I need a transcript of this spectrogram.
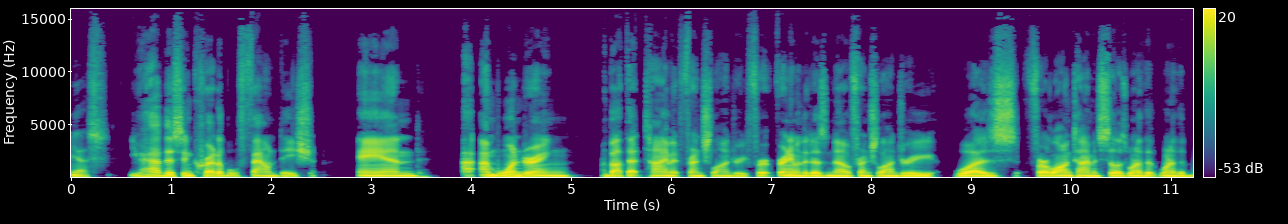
Yes. You have this incredible foundation. And I- am wondering about that time at French Laundry. For, for anyone that doesn't know, French Laundry was for a long time and still is one of the one of the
